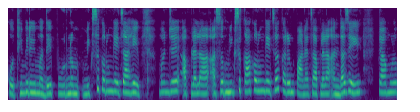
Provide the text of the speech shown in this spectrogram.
कोथिंबिरीमध्ये पूर्ण मिक्स करून घ्यायचं आहे. म्हणजे आपल्याला असं मिक्स का करून घ्यायचं? कारण पाण्याचा आपल्याला अंदाज येईल. त्यामुळं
